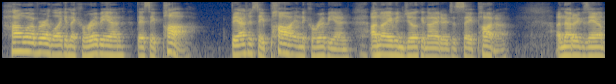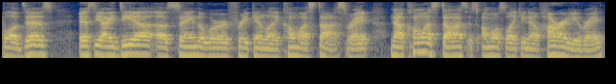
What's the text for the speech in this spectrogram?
However, like in the Caribbean, they say pa, they actually say pa in the Caribbean. I'm not even joking either to say para. Another example of this is the idea of saying the word freaking like como estás, right? Now, como estás is almost like, you know, how are you, right?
